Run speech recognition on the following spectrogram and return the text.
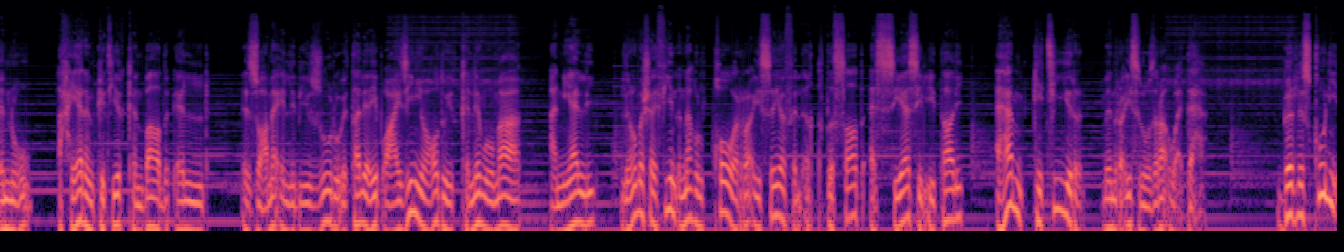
أنه أحيانا كتير كان بعض الزعماء اللي بيزوروا إيطاليا يبقوا عايزين يقعدوا يتكلموا مع أنيالي لأن هم شايفين أنه القوة الرئيسية في الاقتصاد السياسي الإيطالي أهم كتير من رئيس الوزراء وقتها. بيرلسكوني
